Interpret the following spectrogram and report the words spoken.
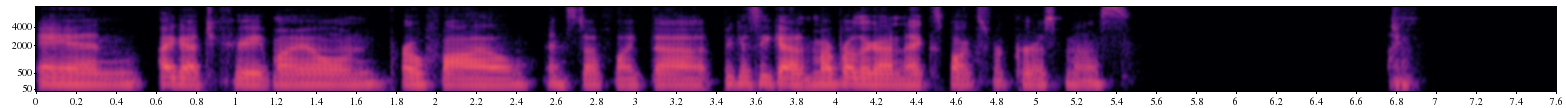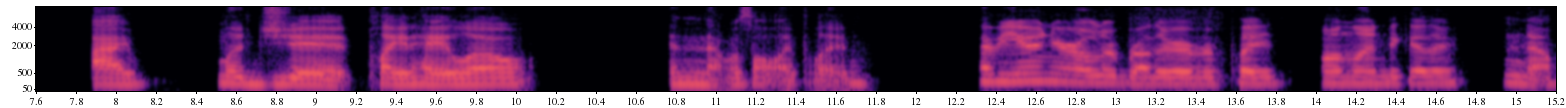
and I got to create my own profile and stuff like that because he got my brother got an Xbox for Christmas. I legit played Halo and that was all I played. Have you and your older brother ever played online together? No,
